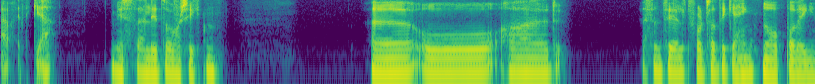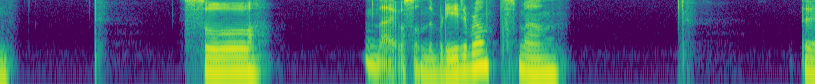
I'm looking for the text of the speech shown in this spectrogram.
Jeg vet ikke. Mista litt oversikten. Uh, og har essensielt fortsatt ikke hengt noe opp på veggen. Så det er jo sånn det blir iblant, men det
